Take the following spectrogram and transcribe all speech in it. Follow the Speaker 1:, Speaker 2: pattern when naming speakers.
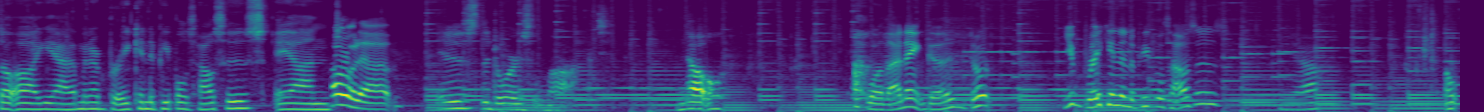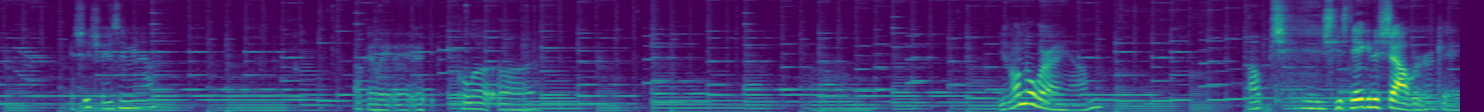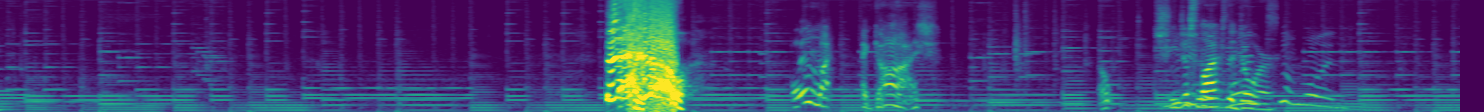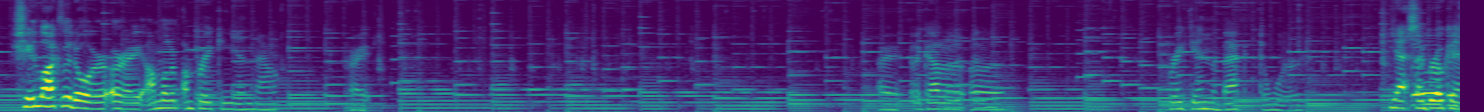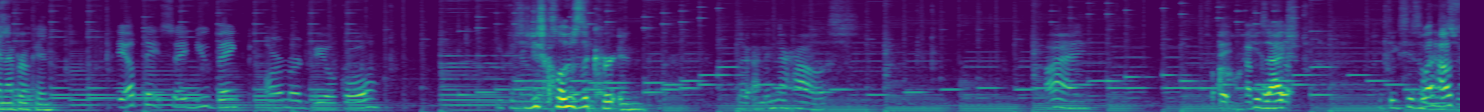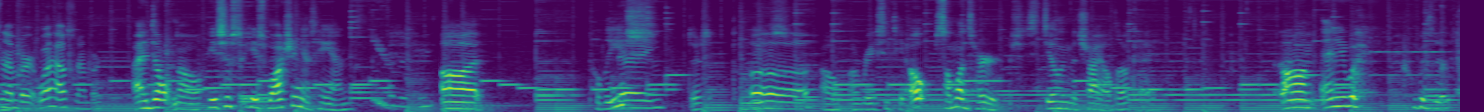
Speaker 1: So, uh, yeah, I'm gonna break into people's houses, and
Speaker 2: Hold up.
Speaker 1: is the doors locked? No.
Speaker 2: Well, that ain't good. Don't. You breaking into people's houses?
Speaker 1: Yeah. Oh, is she chasing me now? Okay, wait, wait, wait. Pull up, uh. um, You don't know where I am. Oh, she, she's taking a shower. Okay. Locked the door.
Speaker 2: Someone.
Speaker 1: She locked the door. All right, I'm gonna. I'm breaking in now. All right. All right, I gotta uh break in the back door. Yes, I broke in. I broke in.
Speaker 2: The updates say new banked armored vehicle. You can
Speaker 1: She just closed the curtain. I'm in their house. Hi. Oh, he's actually. He thinks he's a
Speaker 2: What house number? What house number?
Speaker 1: I don't know. He's just he's washing his hands. Uh, police.
Speaker 2: Dang.
Speaker 1: There's police.
Speaker 2: Uh,
Speaker 1: Oh, a racing team. Oh, someone's hurt. She's stealing the child. Okay. Um. Anyway, is it?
